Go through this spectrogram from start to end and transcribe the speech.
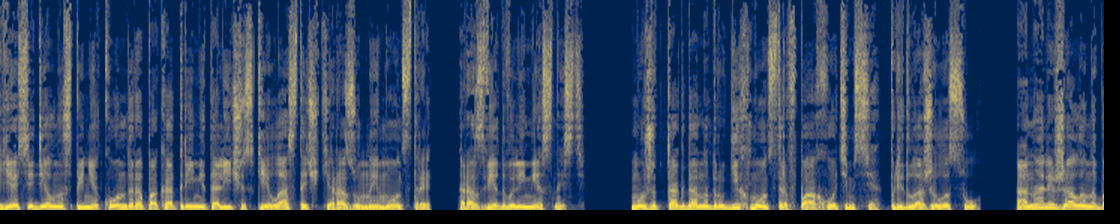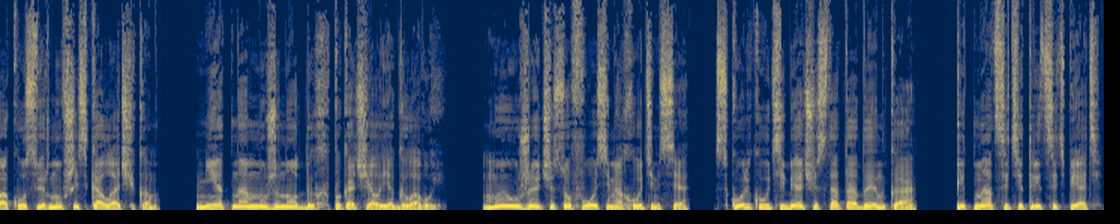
Я сидел на спине кондора, пока три металлические ласточки, разумные монстры, разведывали местность. «Может, тогда на других монстров поохотимся?» – предложила Су. Она лежала на боку, свернувшись калачиком. «Нет, нам нужен отдых», – покачал я головой. «Мы уже часов восемь охотимся. Сколько у тебя частота ДНК?» «Пятнадцать и тридцать пять».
